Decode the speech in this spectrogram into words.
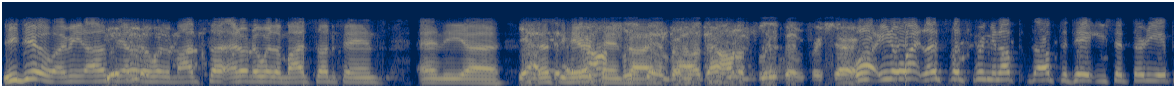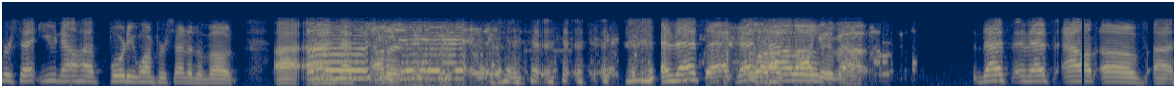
You do. I mean, honestly, I don't know where the mod sun. I don't know where the mod sun fans and the uh, Yeah, best they're, behavior they're all fans are. sleeping, bro. They're all sleeping for sure. Well, you know what? Let's let's bring it up up to date. You said 38%. You now have 41% of the vote. Uh, and that's oh, of, shit. and that's That's that's what I'm of talking about. that's and that's out of uh,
